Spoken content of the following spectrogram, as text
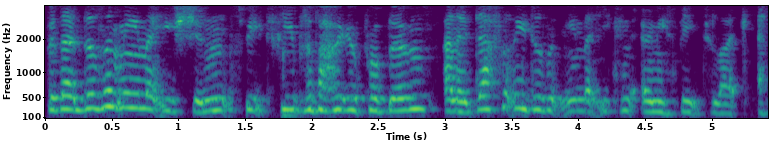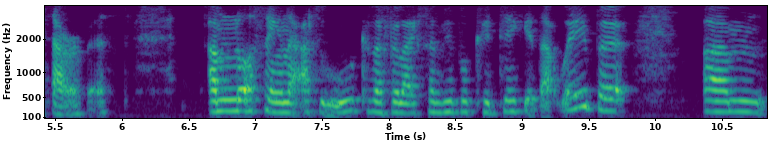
But that doesn't mean that you shouldn't speak to people about your problems. And it definitely doesn't mean that you can only speak to like a therapist. I'm not saying that at all because I feel like some people could take it that way. But um,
